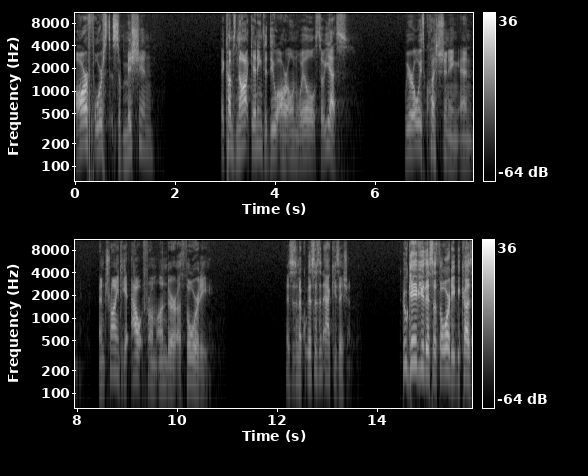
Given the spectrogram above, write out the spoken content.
our forced submission. It comes not getting to do our own will. So yes, we are always questioning and, and trying to get out from under authority. This is, an, this is an accusation. Who gave you this authority? Because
